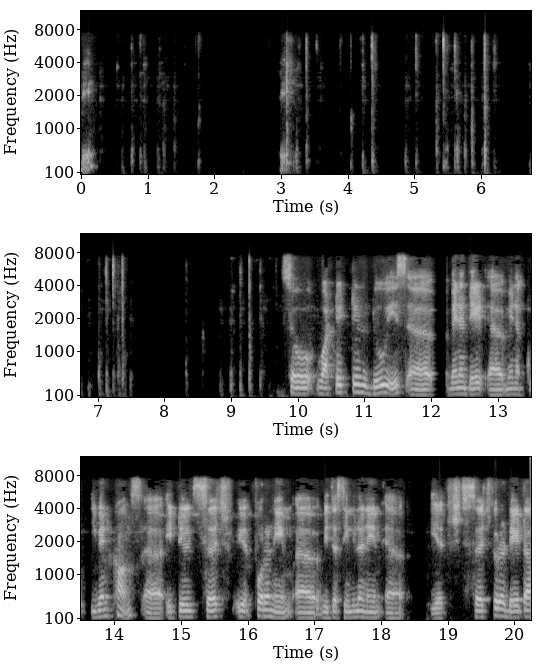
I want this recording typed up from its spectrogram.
date, so what it will do is uh, when a date uh, when a event comes uh, it will search for a name uh, with a similar name uh, search for a data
